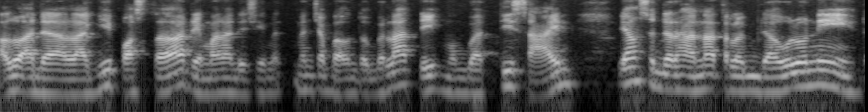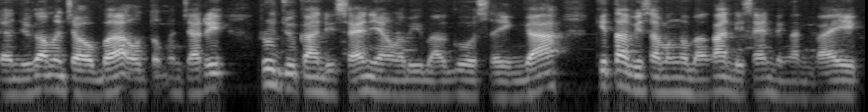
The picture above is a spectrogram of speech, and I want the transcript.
Lalu ada lagi poster di mana di sini mencoba untuk berlatih membuat desain yang sederhana terlebih dahulu nih dan juga mencoba untuk mencari rujukan desain yang lebih bagus sehingga kita bisa mengembangkan desain dengan baik.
